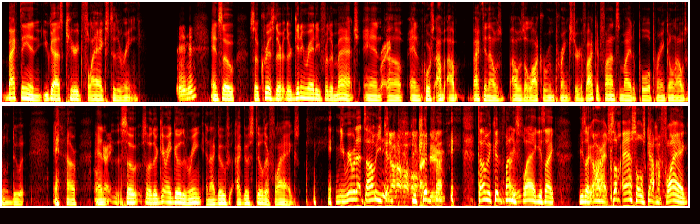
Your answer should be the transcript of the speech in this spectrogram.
back then you guys carried flags to the ring, Mm-hmm. and so so Chris, they're they're getting ready for their match, and Right. um and of course I'm I back then I was I was a locker room prankster. If I could find somebody to pull a prank on, I was going to do it, and I, and Okay. so so they're getting ready to go to the ring, and I go I go steal their flags. and you remember that Tommy? You couldn't No, you couldn't find Tommy couldn't find his flag. He's like, he's like, all right, some assholes got my flag,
